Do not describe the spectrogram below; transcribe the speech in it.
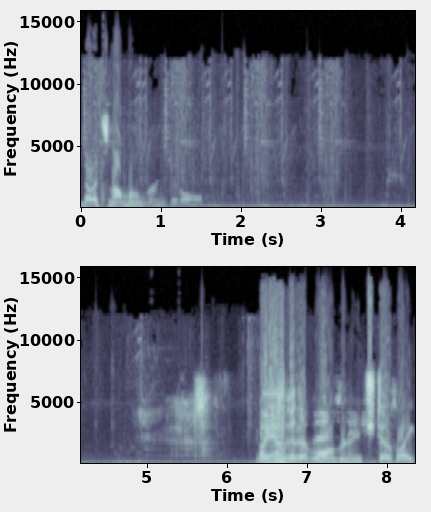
No, it's not long range at all. Oh, yeah, we got the long range does like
